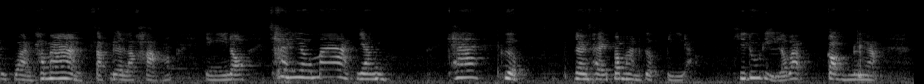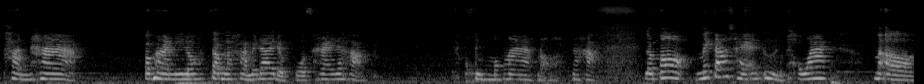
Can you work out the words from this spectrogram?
ทุกวัน ผ้าม่านซักเดือนละครั้ง อย่างนี้เนาะ ใช้เยอะมาก ยัง แค่เกือบยังใช้ประมาณเกือบปีอะคิดดูดิแล้วแบบกล่องหนึ่งอะพันห้าประมาณนี้เนาะจำราคาไม่ได้เดี๋ยวโพสให้นะคะ คุ้มมากๆเนาะนะคะ แล้วก็ไม่กล้าใช้อันอื่น เพราะว่าเออ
